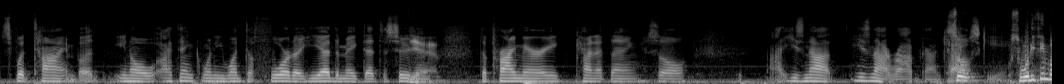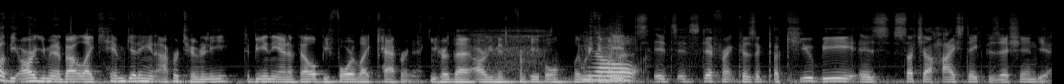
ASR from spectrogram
split time, but you know, I think when he went to Florida, he had to make that decision. Yeah. the primary kind of thing. So uh, he's not he's not Rob Gronkowski. so what do you think about the argument about like him getting an opportunity to be in the NFL before like Kaepernick? You heard that argument from people. Like, what do you You think about It's, that? it's it's different because a, a QB is such a high stake position. Yeah.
